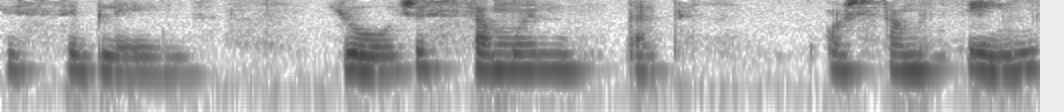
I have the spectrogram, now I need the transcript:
your siblings you're just someone that or something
